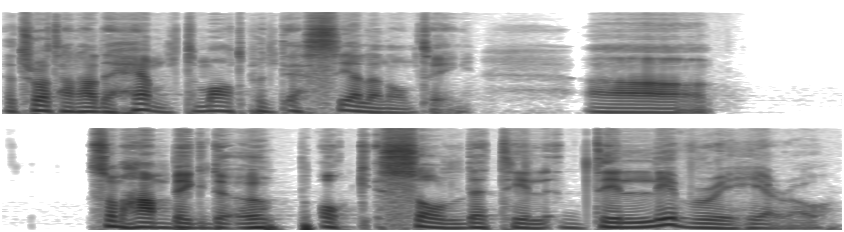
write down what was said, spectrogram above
Jag tror att han hade hämtmat.se eller någonting ah, som han byggde upp och sålde till Delivery Hero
